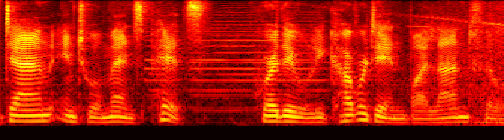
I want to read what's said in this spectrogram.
down into immense pits where they will be covered in by landfill.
